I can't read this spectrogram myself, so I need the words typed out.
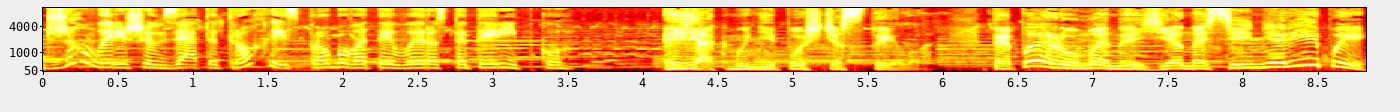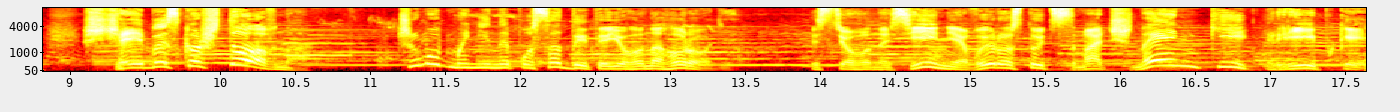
Джо вирішив взяти трохи і спробувати виростити ріпку. Як мені пощастило. Тепер у мене є насіння ріпи ще й безкоштовно. Чому б мені не посадити його на городі? З цього насіння виростуть смачненькі ріпки.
